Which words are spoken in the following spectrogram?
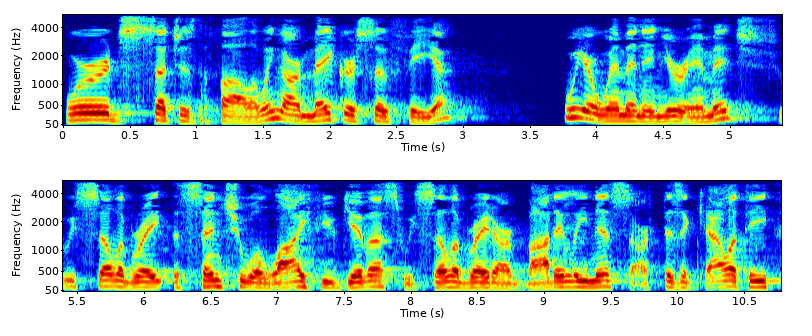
Words such as the following Our Maker Sophia, we are women in your image. We celebrate the sensual life you give us. We celebrate our bodiliness, our physicality,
